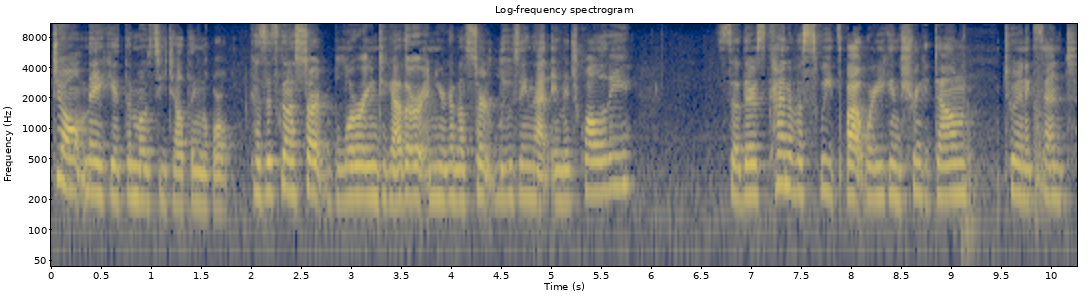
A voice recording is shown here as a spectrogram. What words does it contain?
don't make it the most detailed thing in the world because it's going to start blurring together and you're going to start losing that image quality. So there's kind of a sweet spot where you can shrink it down to an extent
